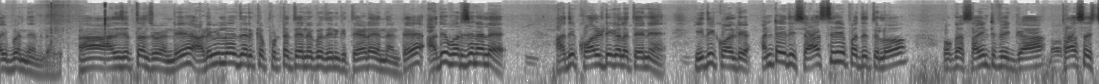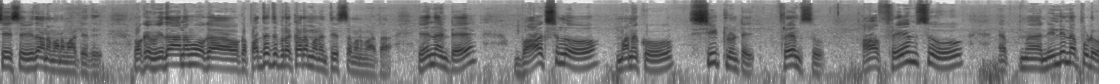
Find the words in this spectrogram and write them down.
ఇబ్బంది ఏం లేదు. అది చెప్తాను చూడండి. అడవిలో దొరికే పుట్ట తేనెకు దీనికి తేడా ఏంటంటే అది ఒరిజినలే. అది క్వాలిటీ గల తేనె. ఇది క్వాలిటీ అంటే ఇది శాస్త్రీయ పద్ధతిలో ఒక సైంటిఫిక్గా ప్రాసెస్ చేసే విధానం అనమాట ఇది. ఒక విధానం ఒక ఒక పద్ధతి ప్రకారం మనం తీస్తామన్నమాట. ఏంటంటే బాక్స్లో మనకు షీట్లు ఉంటాయి ఫ్రేమ్స్. ఆ ఫ్రేమ్స్ నిండినప్పుడు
